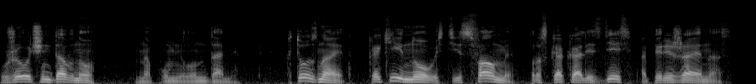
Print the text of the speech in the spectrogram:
уже очень давно», — напомнил он даме. «Кто знает, какие новости из Фалмы проскакали здесь, опережая нас.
